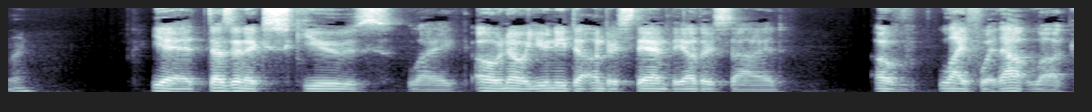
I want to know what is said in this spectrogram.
Like, yeah, it doesn't excuse, like, oh no, you need to understand the other side of life without luck,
